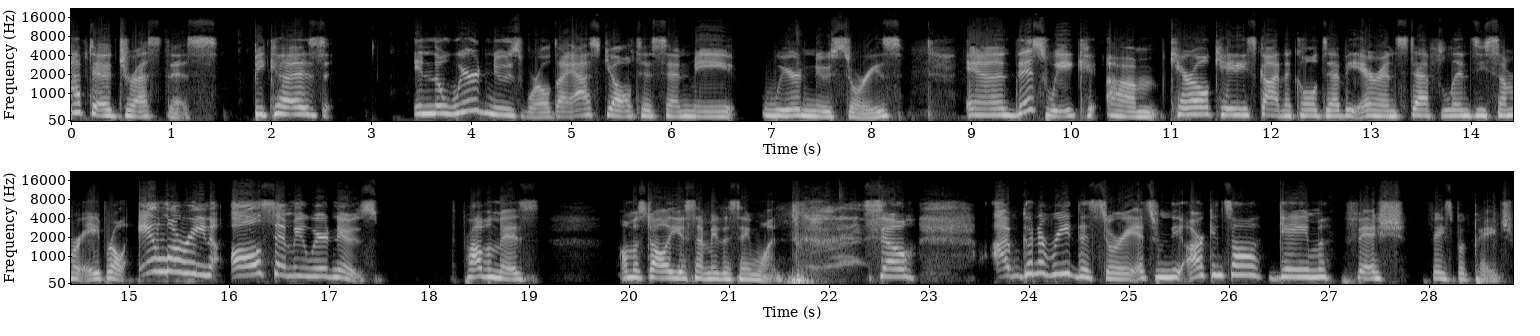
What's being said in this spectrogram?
have to address this because in the weird news world, I ask y'all to send me weird news stories. And this week, um, Carol, Katie, Scott, Nicole, Debbie, Aaron, Steph, Lindsay, Summer, April, and Lorene all sent me weird news. The problem is, almost all of you sent me the same one. so I'm going to read this story. It's from the Arkansas Game Fish Facebook page.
